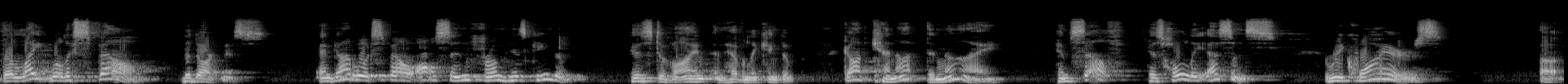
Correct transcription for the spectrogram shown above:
The light will expel the darkness, and God will expel all sin from his kingdom, his divine and heavenly kingdom. God cannot deny himself, his holy essence requires a,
